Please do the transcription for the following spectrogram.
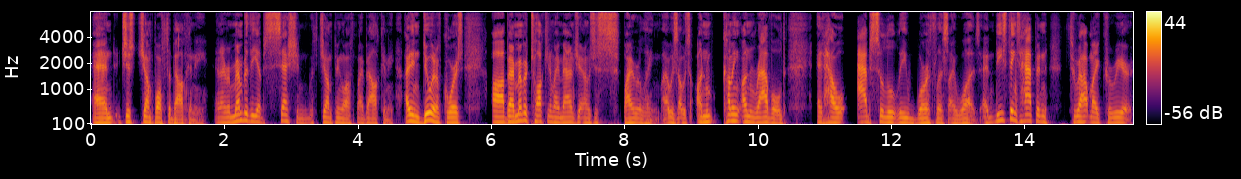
and just jump off the balcony. And I remember the obsession with jumping off my balcony. I didn't do it, of course, uh, but I remember talking to my manager and I was just spiraling. I was, I was un- coming unraveled at how absolutely worthless I was. And these things happen throughout my career.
